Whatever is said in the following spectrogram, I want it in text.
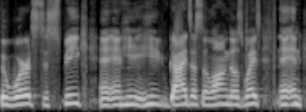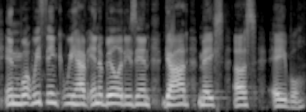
the words to speak, and, and he, he guides us along those ways. And in what we think we have inabilities in, God makes us able.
